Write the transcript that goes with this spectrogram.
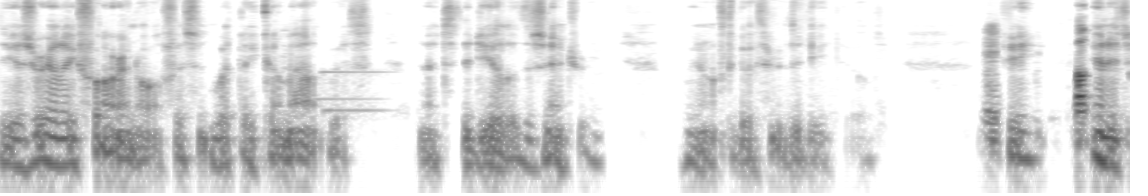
the Israeli Foreign Office and what they come out with. That's the deal of the century. We don't have to go through the details. See? And it's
